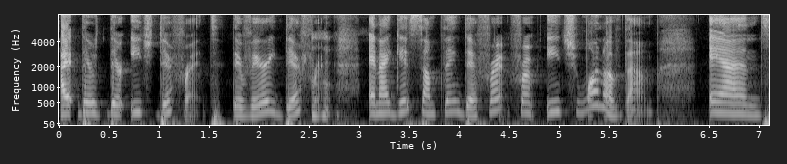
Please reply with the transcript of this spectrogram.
I they're they're each different. They're very different, mm-hmm. and I get something different from each one of them. And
